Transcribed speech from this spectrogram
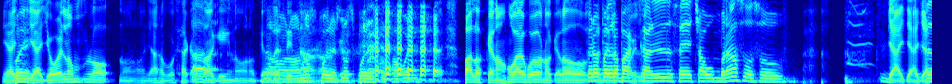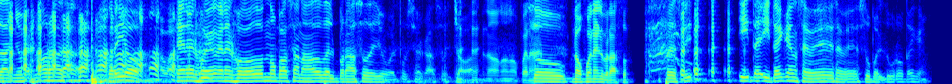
Y a, Pues- y a Joel lo, lo- No, no, ya por si acaso Ah, aquí no, no quiero No, decir no, nada. no spoilers, no spoilers, por favor. Para los que no han jugado el juego, no quiero. Pero Pedro spoiler. Pascal se echaba un brazo, so, Ya, ya, ya. se dañó. No, no, yo, en el juego, en el juego 2 no pasa nada del brazo de Joel, por si acaso, chaval. No, no, no fue, nada. So, no fue en el brazo. pues sí. Y, te, y Tekken se ve, se ve súper duro, Tekken.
